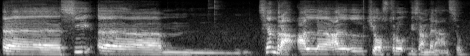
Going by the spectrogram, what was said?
eh, si, ehm, si, andrà al, al, chiostro di San Venanzio.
